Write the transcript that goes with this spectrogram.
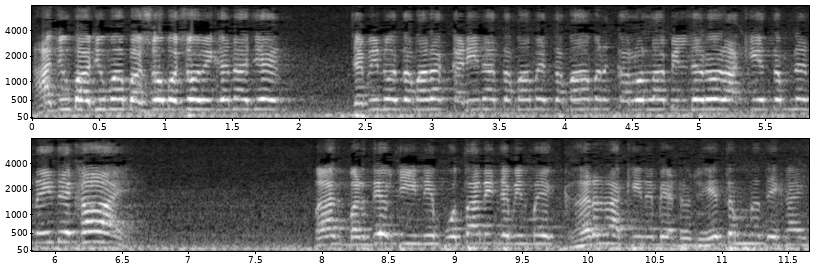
આજુબાજુમાં બસો બસો વીઘાના જે જમીનો તમારા કડીના તમામે તમામ અને બિલ્ડરો રાખીએ તમને નહીં દેખાય. મહારાજ બળદેવજીને પોતાની જમીનમાં એક ઘર રાખીને બેઠો છે, એ તમને દેખાય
